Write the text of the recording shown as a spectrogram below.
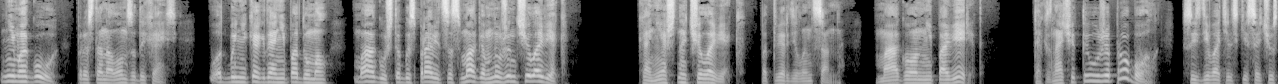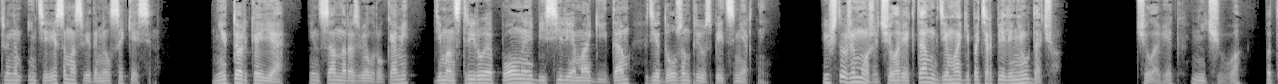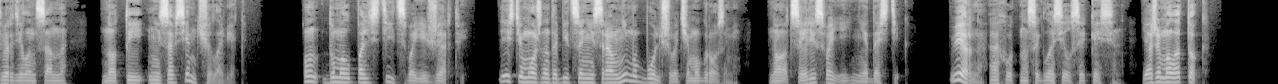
«Не могу!» — простонал он, задыхаясь. «Вот бы никогда не подумал. Магу, чтобы справиться с магом, нужен человек!» «Конечно, человек!» — подтвердил Инсанна. «Магу он не поверит». «Так значит, ты уже пробовал?» — с издевательски сочувственным интересом осведомился Кессин. «Не только я», — Инсанна развел руками, демонстрируя полное бессилие магии там, где должен преуспеть смертный. «И что же может человек там, где маги потерпели неудачу?» «Человек? Ничего», — подтвердил Инсанна. «Но ты не совсем человек». Он думал польстить своей жертве. Лестью можно добиться несравнимо большего, чем угрозами. Но цели своей не достиг. «Верно», — охотно согласился Кэссин. «Я же молоток».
